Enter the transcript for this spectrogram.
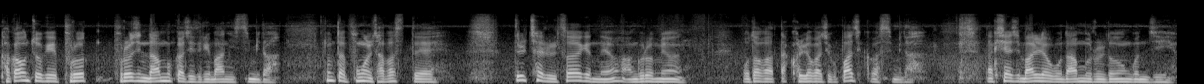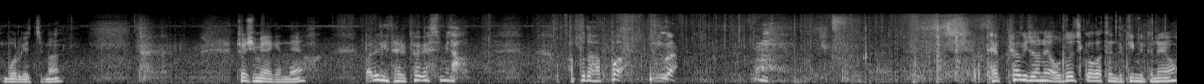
가까운 쪽에 부러, 부러진 나뭇가지들이 많이 있습니다. 좀 이따 붕어를 잡았을 때 뜰채를 써야겠네요. 안 그러면 오다가 딱 걸려가지고 빠질 것 같습니다. 낚시하지 말려고 나무를 넣은 건지 모르겠지만 조심해야겠네요. 빨리 대를 펴겠습니다. 바쁘다 바빠 으아. 대 펴기 전에 어두워질 것 같은 느낌이 드네요. 어,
